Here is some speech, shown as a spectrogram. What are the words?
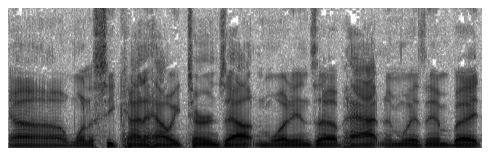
Uh, Want to see kind of how he turns out and what ends up happening with him, but.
